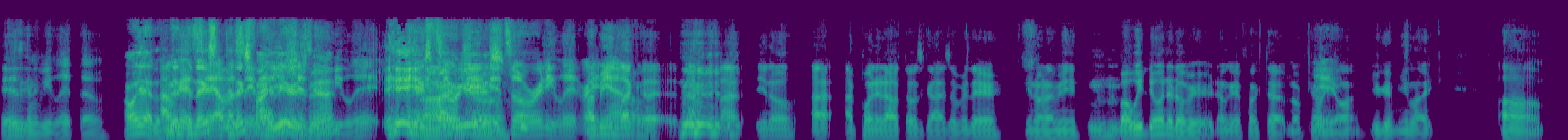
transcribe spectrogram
It is gonna be lit though. Oh yeah, the, I'm the gonna next say, I'm the next five that. Years, shit's gonna man. be lit. Next it's, five already, years. it's already lit right I mean, now. like, uh, not, not you know, I I pointed out those guys over there. You know what I mean? Mhm. But we doing it over here. Don't get fucked up. North County Yeah. on. You get me? Like, um,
